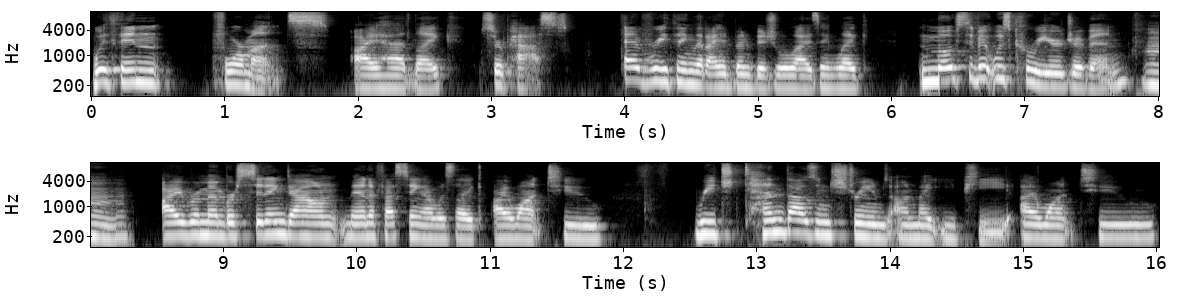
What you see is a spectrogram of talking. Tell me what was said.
within four months, I had like surpassed everything that I had been visualizing. Like most of it was career driven. Mm. I remember sitting down manifesting. I was like, I want to reach 10,000 streams on my EP. I want to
